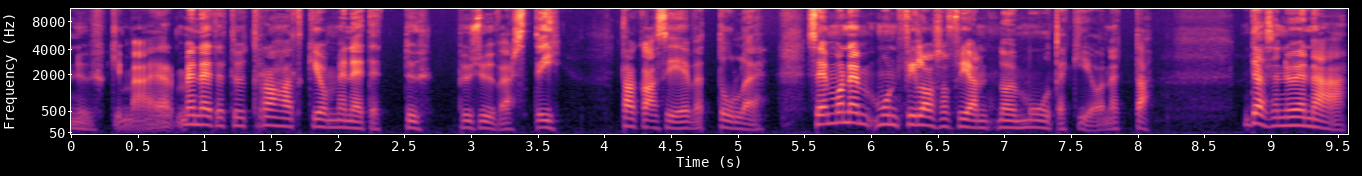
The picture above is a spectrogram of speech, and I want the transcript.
nyhkimään. Ja menetetyt rahatkin on menetetty pysyvästi, takaisin eivät tule. Semmoinen mun filosofia nyt noin muutenkin on, että mitä se nyt enää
